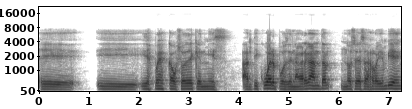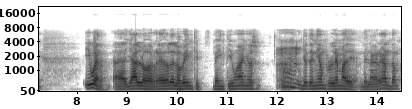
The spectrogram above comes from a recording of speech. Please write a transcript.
Eh, y, después causó de que en mis anticuerpos en la garganta no se desarrollen bien. Y bueno, ah, ya alrededor de los 20, 21 años yo tenía un problema de, la garganta.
